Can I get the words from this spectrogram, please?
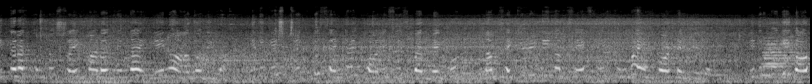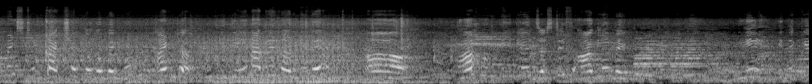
ಈ ಥರ ಸ್ಟ್ರೈಕ್ ಮಾಡೋದ್ರಿಂದ ಏನೂ ಆಗೋದಿಲ್ಲ. ಇದಕ್ಕೆ ಸ್ಟ್ರಿಕ್ಟ್ ಸೆಂಟ್ರಲ್ ಪಾಲಿಸೀಸ್ ಬರಬೇಕು. ನಮ್ಮ ಸೆಕ್ಯೂರಿಟಿ ನಮ್ಮ ಸೇಫ್ಟಿ ತುಂಬ ಇಂಪಾರ್ಟೆಂಟ್ ಇದೆ. ಇದರೊಳಗೆ ಗೌರ್ಮೆಂಟ್ ಸ್ಟ್ರಿಕ್ಟ್ ಆ್ಯಕ್ಷನ್ ತಗೋಬೇಕು. ಆ್ಯಂಡ್ ಇದೇನಾದರೂ ನಡೆದಿದೆ, ಆ ಹುಡುಗಿಗೆ ಜಸ್ಟಿಸ್ ಆಗಲೇಬೇಕು. ಇದಕ್ಕೆ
